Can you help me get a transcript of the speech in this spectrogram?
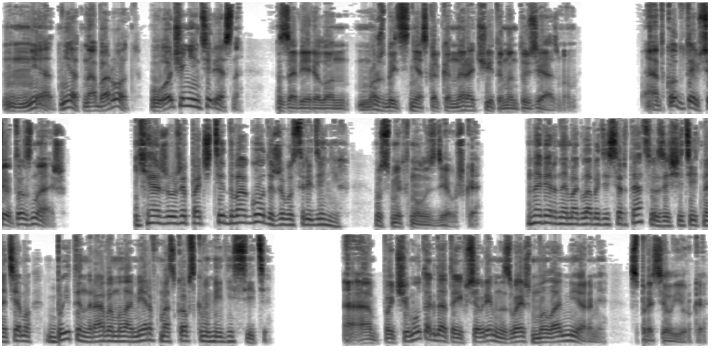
«Нет, нет, наоборот, очень интересно», — заверил он, может быть, с несколько нарочитым энтузиазмом. «Откуда ты все это знаешь?» «Я же уже почти два года живу среди них», — усмехнулась девушка. «Наверное, могла бы диссертацию защитить на тему «Быт и нравы маломеров московского мини-сити». «А почему тогда ты их все время называешь маломерами?» — спросил Юрка.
